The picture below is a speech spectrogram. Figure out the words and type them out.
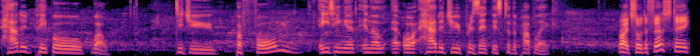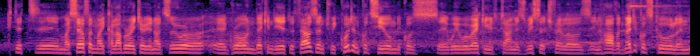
how did people, well, did you perform eating it in a, or how did you present this to the public? Right, so the first steak that uh, myself and my collaborator Ionat Zurr uh, grown back in the year 2000, we couldn't consume because uh, we were working at the time as research fellows in Harvard Medical School and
